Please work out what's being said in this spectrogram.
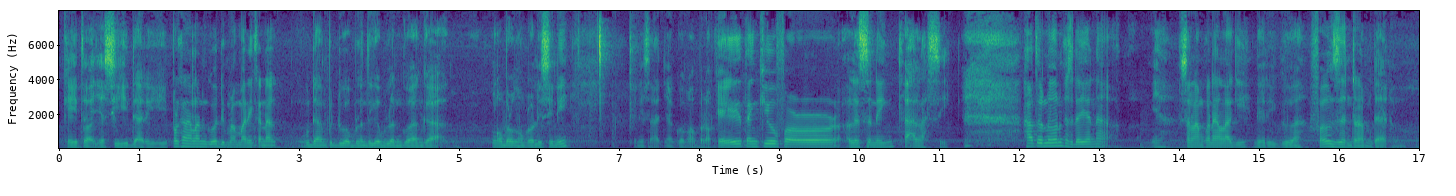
Oke itu aja sih dari perkenalan gue di malam hari karena udah hampir dua bulan tiga bulan gue nggak ngobrol-ngobrol di sini. Ini saatnya gue ngobrol. Oke, okay, thank you for listening. Alas sih. Hatunun kesedayana. Ya, salam kenal lagi dari gue Fauzan Ramdhanu.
